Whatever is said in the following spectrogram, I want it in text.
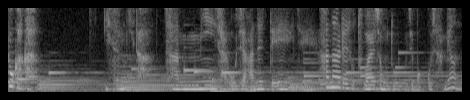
효과가 있습니다. 잠이 잘 오지 않을 때 이제 한 알에서 두 알 정도 이제 먹고 자면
